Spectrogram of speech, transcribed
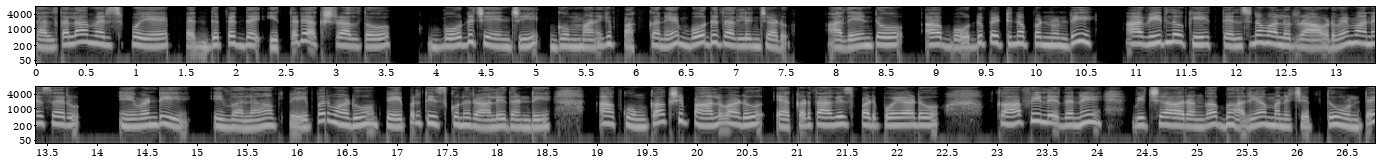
తలతలా మెరిసిపోయే పెద్ద పెద్ద ఇత్తడి అక్షరాలతో బోర్డు చేయించి గుమ్మానికి పక్కనే బోర్డు తగిలించాడు. అదేంటో ఆ బోర్డు పెట్టినప్పటి నుండి ఆ వీధిలోకి తెలిసిన వాళ్ళు రావడమే మానేశారు. ఏమండి? ఇవాళ పేపర్ వాడు పేపర్ తీసుకుని రాలేదండి. ఆ కుంకాక్షి పాలవాడు ఎక్కడ తాగేసి పడిపోయాడో? కాఫీ లేదని విచారంగా భార్యామని చెప్తూ ఉంటే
